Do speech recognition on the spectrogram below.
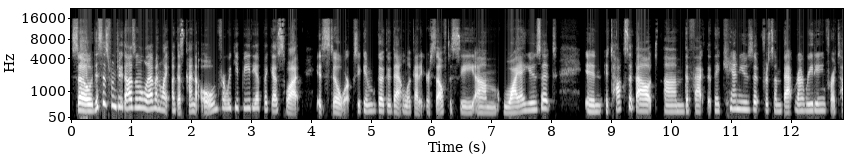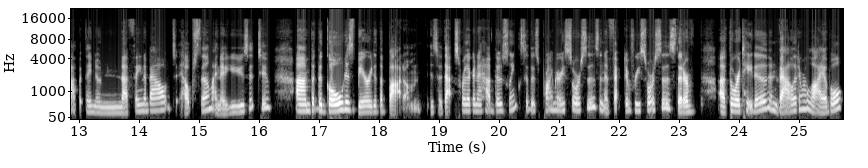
So this is from 2011. Like, oh, that's kind of old for Wikipedia, but guess what? It still works. You can go through that and look at it yourself to see um, why I use it and it talks about um, the fact that they can use it for some background reading for a topic they know nothing about. It helps them. I know you use it too. Um, but the gold is buried at the bottom. And so that's where they're going to have those links to those primary sources and effective resources that are authoritative and valid and reliable.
